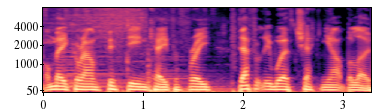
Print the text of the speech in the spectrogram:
I'll make around 15k for free. Definitely worth checking out below.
